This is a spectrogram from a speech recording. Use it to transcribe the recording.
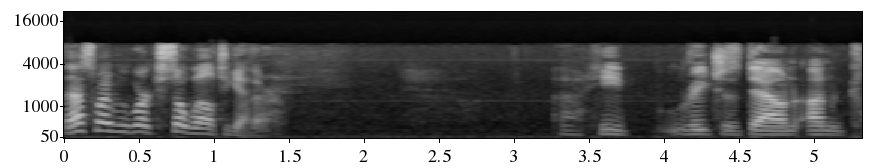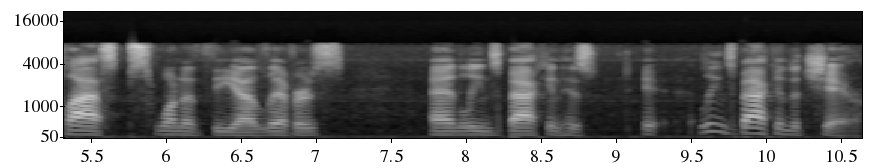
that's why we work so well together. Uh, he reaches down, unclasps one of the uh, levers, and leans back in his leans back in the chair.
